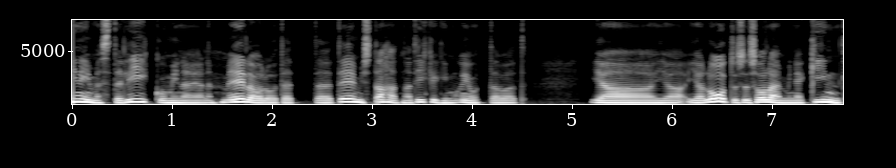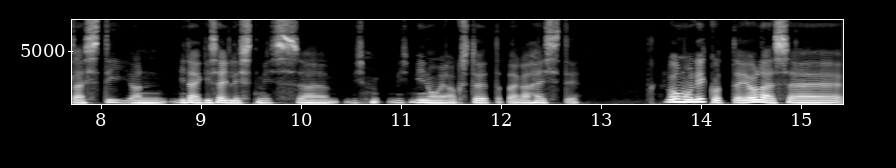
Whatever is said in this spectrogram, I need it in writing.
inimeste liikumine ja need meeleolud, et tee, mis tahad, nad ikkagi mõjutavad ja, ja, ja looduses olemine kindlasti on midagi sellist, mis, mis, mis minu jaoks töötab väga hästi. loomulikult ei ole see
